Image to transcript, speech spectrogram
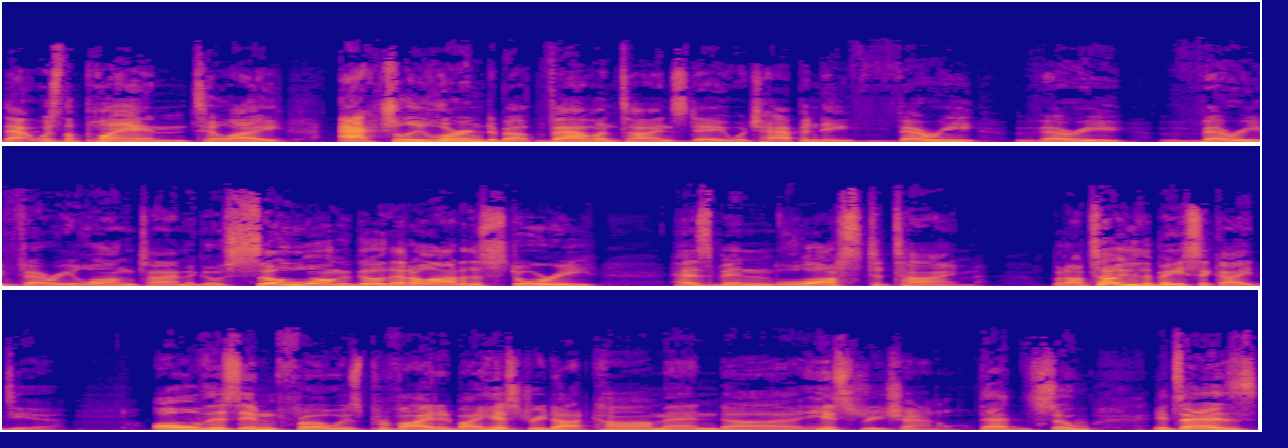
that was the plan until I actually learned about Valentine's Day, which happened a very, very, very, very long time ago. So long ago that a lot of the story has been lost to time. But I'll tell you the basic idea. All of this info is provided by History.com and uh, History Channel. That so it's as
